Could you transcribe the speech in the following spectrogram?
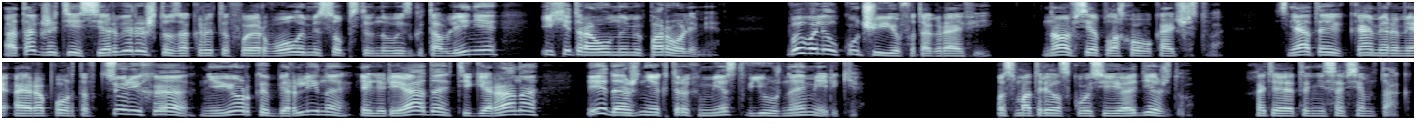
а также те серверы, что закрыты фаерволами собственного изготовления и хитроумными паролями. Вывалил кучу ее фотографий, но все плохого качества снятые камерами аэропортов Цюриха, Нью-Йорка, Берлина, Эль-Риада, Тегерана и даже некоторых мест в Южной Америке. Посмотрел сквозь ее одежду, хотя это не совсем так.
